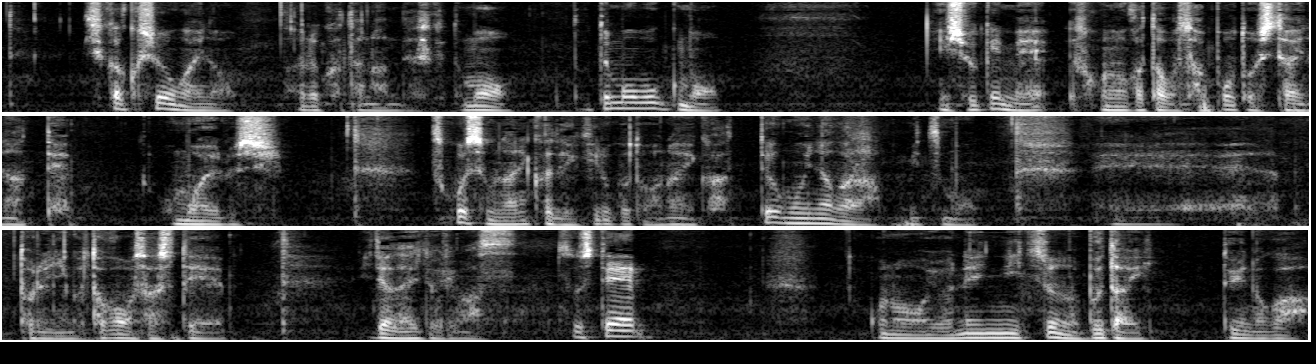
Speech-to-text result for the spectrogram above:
ー、視覚障害のある方なんですけどもとても僕も一生懸命そこの方をサポートしたいなって思えるし少しでも何かできることはないかって思いながらいつも、えー、トレーニングとかをさせていただいております。そしてこの4年に一度の舞台というのが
